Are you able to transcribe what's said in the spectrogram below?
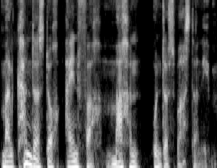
Man kann das doch einfach machen und das war's dann eben.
